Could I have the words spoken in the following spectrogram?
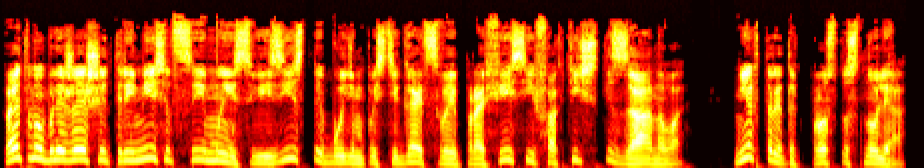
Поэтому ближайшие три месяца и мы, связисты, будем постигать свои профессии фактически заново, некоторые так просто с нуля.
